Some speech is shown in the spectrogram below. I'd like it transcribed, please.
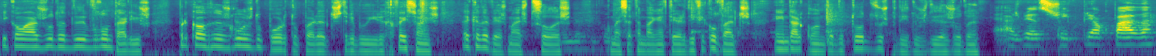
e, com a ajuda de voluntários, percorre as ruas do Porto para distribuir refeições a cada vez mais pessoas. Começa também a ter dificuldades em dar conta de todos os pedidos de ajuda. Às vezes fico preocupada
